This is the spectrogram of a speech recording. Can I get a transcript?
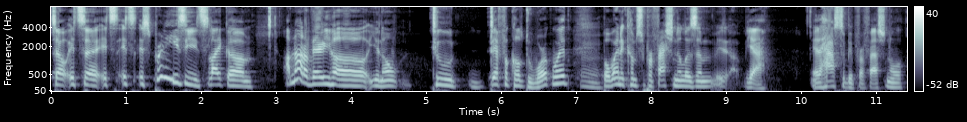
so it's a it's it's it's pretty easy. It's like um, I'm not a very uh, you know too difficult to work with. But when it comes to professionalism, yeah, it has to be professional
